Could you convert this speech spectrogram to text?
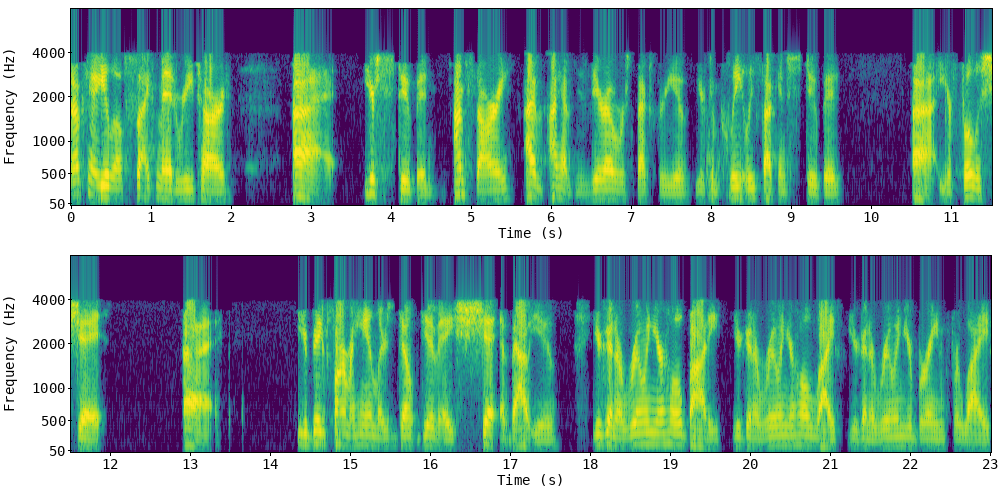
Okay, you little psych med retard. Uh, you're stupid. I'm sorry. I I have zero respect for you. You're completely fucking stupid. Uh, you're full of shit. Uh, your big pharma handlers don't give a shit about you. You're gonna ruin your whole body. You're gonna ruin your whole life. You're gonna ruin your brain for life.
